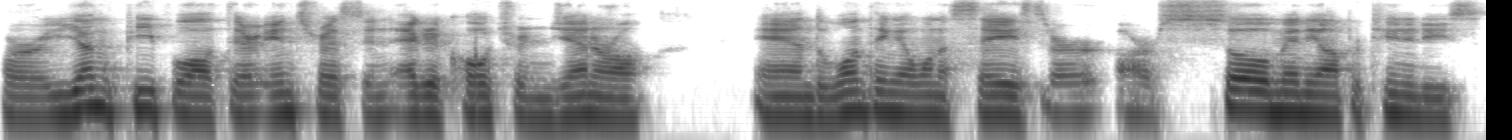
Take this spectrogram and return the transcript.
or young people out there interested in agriculture in general. And the one thing I want to say is there are so many opportunities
